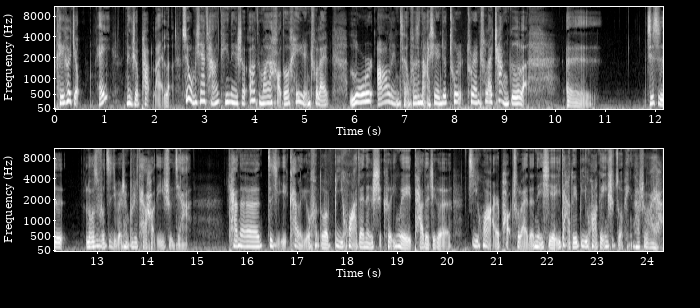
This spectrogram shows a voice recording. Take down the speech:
可以喝酒。哎，那个时候 pub 来了，所以我们现在常听那个时候哦，怎么有好多黑人出来，Lord Arlington 或者哪些人就突突然出来唱歌了。呃，其实。罗斯福自己本身不是太好的艺术家，他呢自己看了有很多壁画，在那个时刻，因为他的这个计划而跑出来的那些一大堆壁画跟艺术作品，他说：“哎呀，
